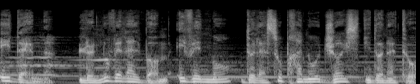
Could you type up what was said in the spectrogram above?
Eden, le nouvel album événement de la soprano Joyce Di Donato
